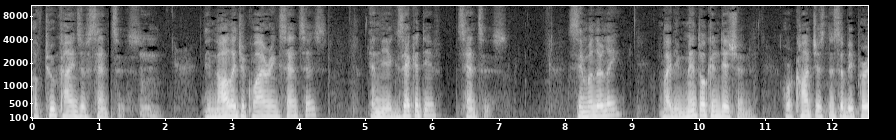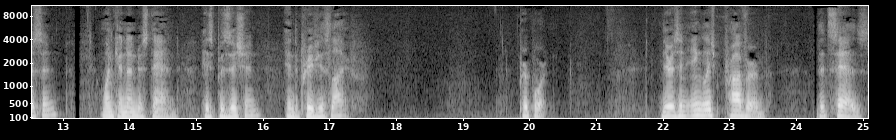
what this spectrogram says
of two kinds of senses the knowledge acquiring senses and the executive senses. Similarly, by the mental condition or consciousness of a person, one can understand his position in the previous life. Purport There is an English proverb that says,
